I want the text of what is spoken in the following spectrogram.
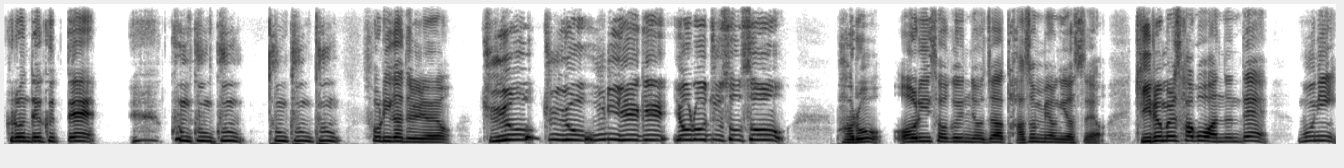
그런데 그때 쿵쿵쿵 쿵쿵쿵 소리가 들려요. 주여 주여 우리에게 열어주소서. 바로 어리석은 여자 다섯 명이었어요. 기름을 사고 왔는데 문이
